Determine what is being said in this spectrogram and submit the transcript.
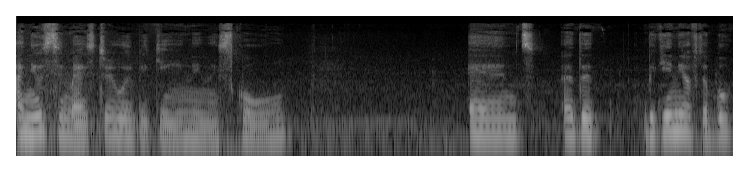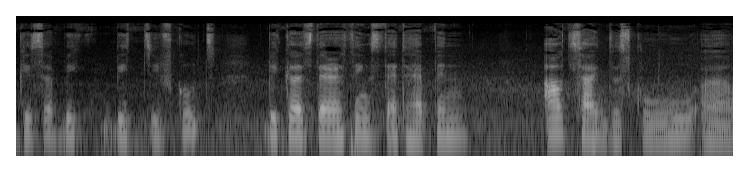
a new semester will begin in school, and at the beginning of the book is a bit, bit difficult because there are things that happen outside the school uh,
